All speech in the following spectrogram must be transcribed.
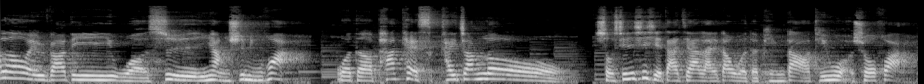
Hello, everybody！我是营养师明画，我的 Podcast 开张喽。首先，谢谢大家来到我的频道听我说话。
